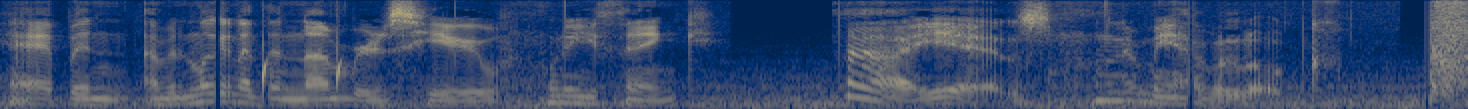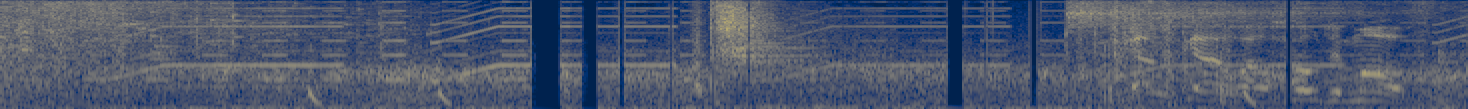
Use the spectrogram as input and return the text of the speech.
Hey, I've been I've been looking at the numbers here. What do you think? Ah, yes. Let me have a look. Go, go! I'll hold him off.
